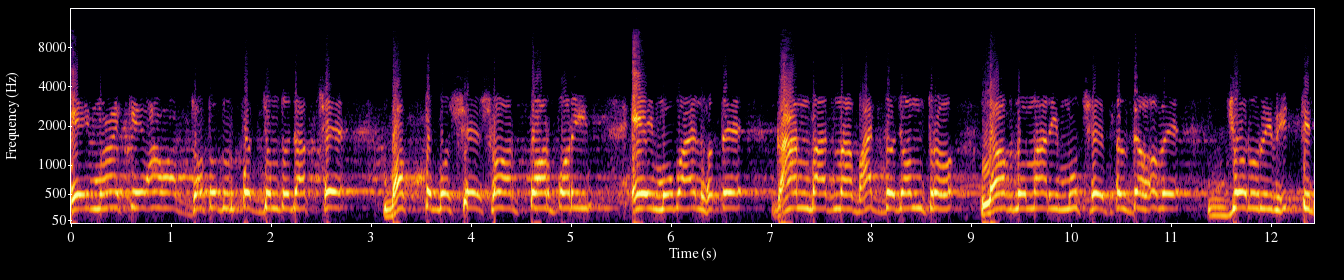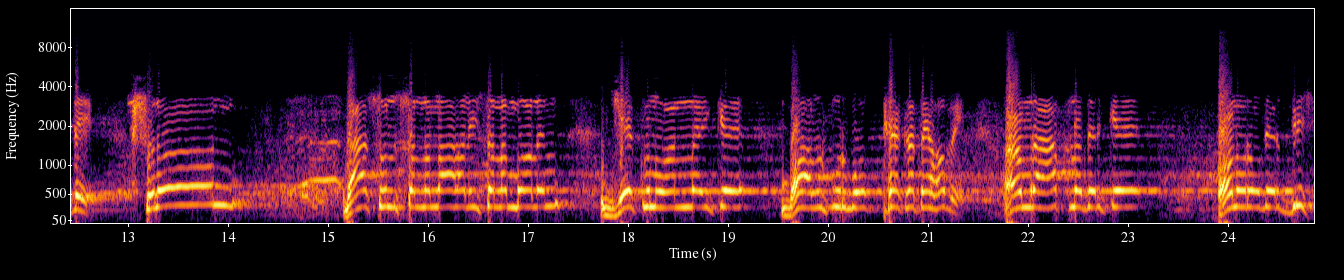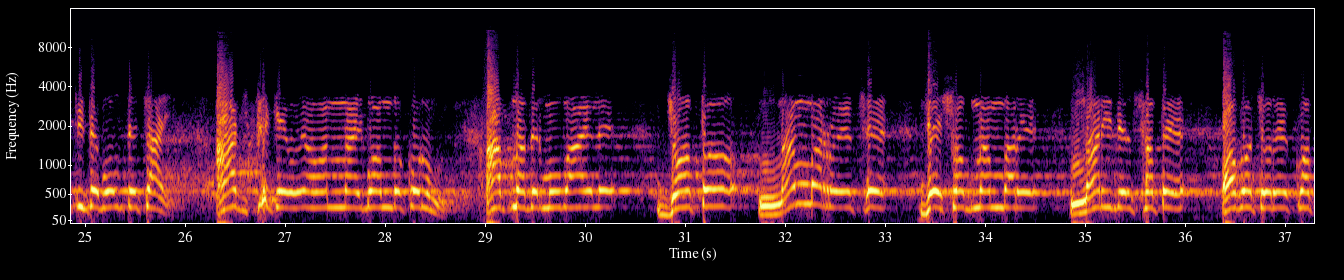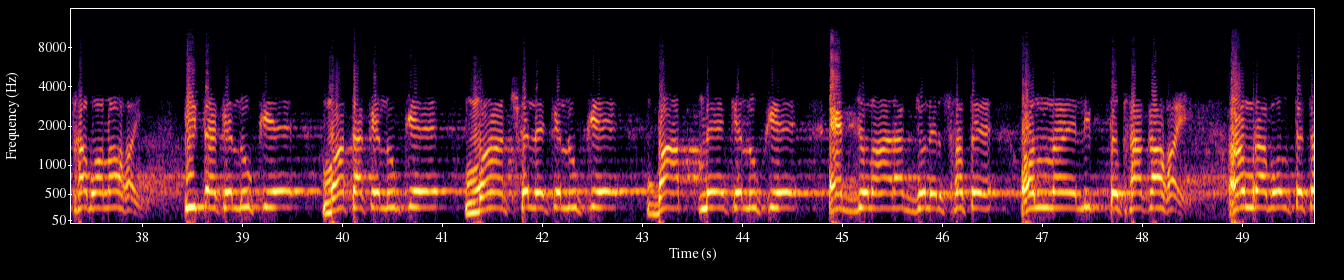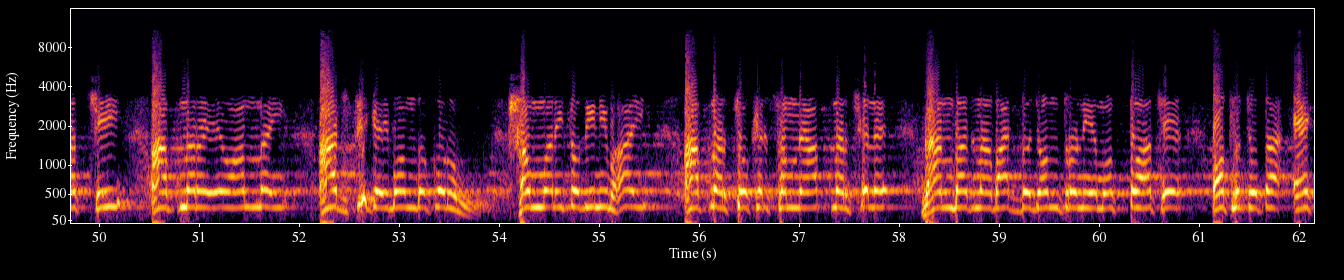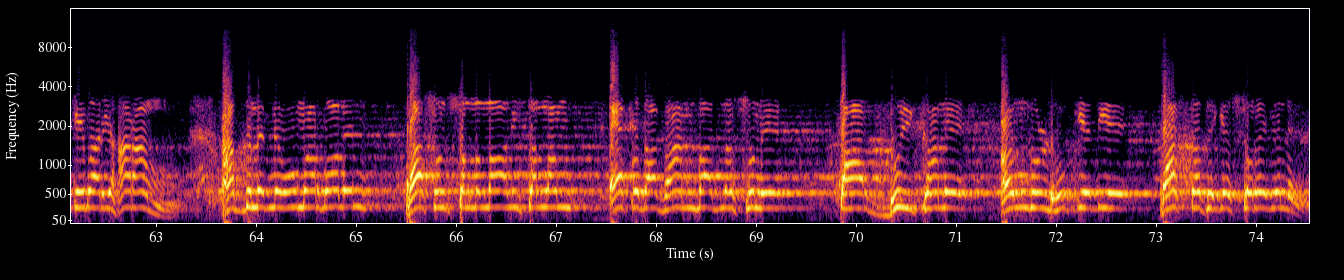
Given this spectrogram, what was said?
এই মাইকের আওয়াজ যত দূর পর্যন্ত যাচ্ছে, বক্তব্য শেষ হওয়ার পরপরই এই মোবাইল হতে গান বাজনা বাদ্যযন্ত্র, লগ্ন নারী মুছে ফেলতে হবে জরুরি ভিত্তিতে। শুনুন, রাসুল সাল্লাহ আলি সাল্লাম বলেন যে কোনো অন্যায়কে বলপূর্বক ঠেকাতে হবে। আমরা আপনাদেরকে অনুরোধের দৃষ্টিতে বলতে চাই, আজ থেকে ওই অন্যায় বন্ধ করুন। আপনাদের মোবাইলে যত নাম্বার রয়েছে যে সব নাম্বারে নারীদের সাথে অগচরে কথা বলা হয়, পিতাকে লুকিয়ে, মাতাকে লুকিয়ে, মা ছেলেকে লুকিয়ে, বাপ মেয়েকে লুকিয়ে, একজন আর একজনের সাথে অন্যায় লিপ্ত থাকা হয়। আমরা বলতে চাচ্ছি, আপনারা এ অন্যায় আজ থেকেই বন্ধ করুন। সম্মানিত দিনী ভাই, আপনার চোখের সামনে আপনার ছেলে গান বাজনা, বাদ্যযন্ত্র নিয়ে মত্ত আছে, অথচ তা একেবারে হারাম। আব্দুল উমার বলেন, রাসুল সাল্লাহ আলি সাল্লাম একদা গান বাজনা শুনে তার দুই কানে আঙ্গুল ঢুকিয়ে দিয়ে রাস্তা থেকে সরে গেলেন।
